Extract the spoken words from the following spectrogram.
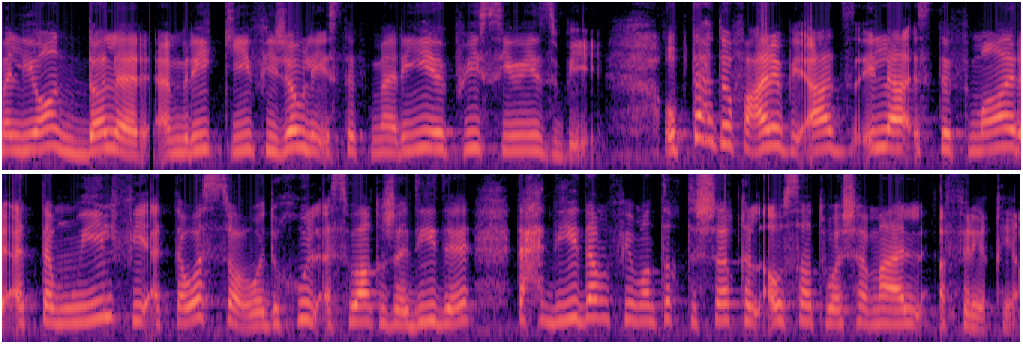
مليون دولار أمريكي في جولة استثمارية بري سيريز بي وبتهدف عربي آدز إلى استثمار التمويل في التوسع ودخول أسواق جديدة تحديدا في منطقة الشرق الأوسط وشمال أفريقيا.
